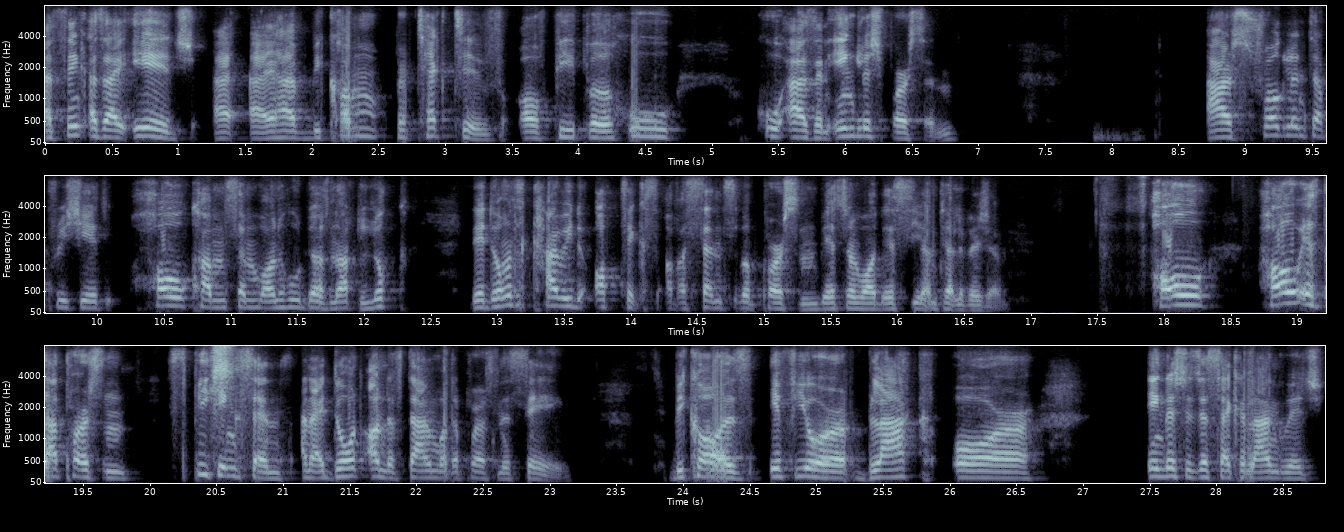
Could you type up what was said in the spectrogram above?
I think as I age, I, I have become protective of people who, who as an English person, are struggling to appreciate how come someone who does not look, they don't carry the optics of a sensible person based on what they see on television. How, how is that person speaking sense and I don't understand what the person is saying? Because if you're black or English is your second language,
